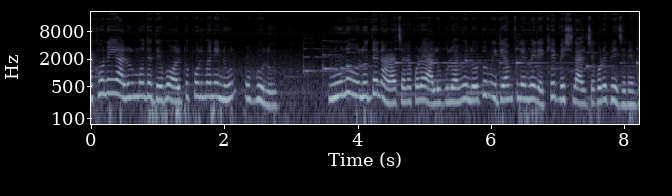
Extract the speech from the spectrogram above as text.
এখন এই আলুর মধ্যে দেব অল্প পরিমাণে নুন ও হলুদ। নুন ও হলুদ নাড়াচাড়া করে আলুগুলো আমি লো টু মিডিয়াম ফ্লেমে রেখে বেশ লালচে করে ভেজে নেব।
